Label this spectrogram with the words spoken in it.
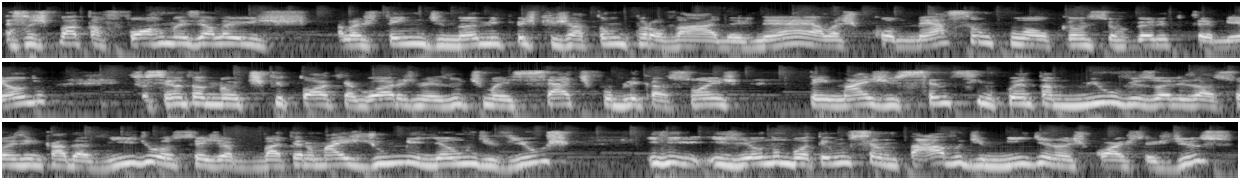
essas plataformas elas, elas têm dinâmicas que já estão provadas, né? Elas começam com um alcance orgânico tremendo. Se você entra no meu TikTok agora, as minhas últimas sete publicações tem mais de 150 mil visualizações em cada vídeo, ou seja, bateram mais de um milhão de views. E, e, eu não botei um centavo de mídia nas costas disso.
